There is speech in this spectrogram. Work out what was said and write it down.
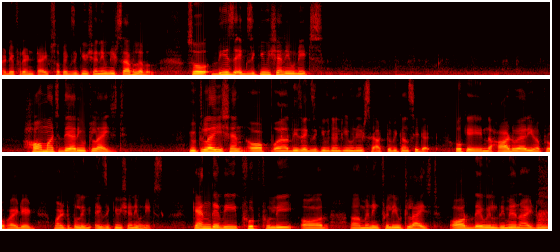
uh, different types of execution units available. So, these execution units how much they are utilized utilization of uh, these execution units are to be considered. Okay, in the hardware you have provided multiple execution units. Can they be fruitfully or uh, meaningfully utilized or they will remain idle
